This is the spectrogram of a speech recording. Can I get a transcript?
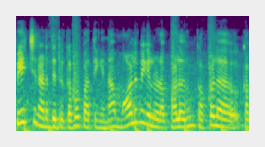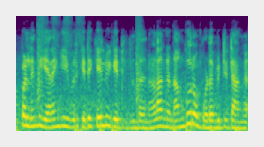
பேச்சு நடந்துட்டு இருக்கப்ப பார்த்தீங்கன்னா மாலுமிகளோட பலரும் கப்பலை கப்பல்லேருந்து இறங்கி இவர்கிட்ட கேள்வி கேட்டுட்டு இருந்ததுனால அங்கே நங்கூரம் போட விட்டுட்டாங்க.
